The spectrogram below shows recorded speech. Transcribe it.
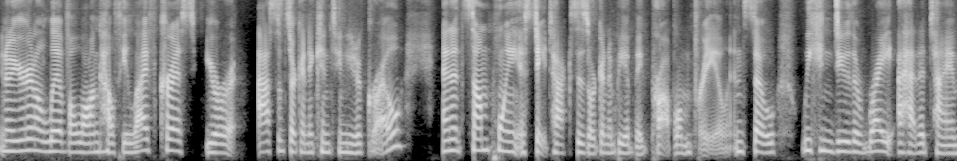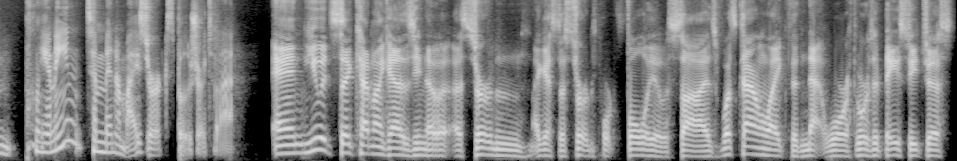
You know, you're going to live a long, healthy life, Chris. Your assets are going to continue to grow. And at some point, estate taxes are going to be a big problem for you. And so we can do the right ahead of time planning to minimize your exposure to that. And you would say kind of like as, you know, a certain, I guess, a certain portfolio size, what's kind of like the net worth, or is it basically just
